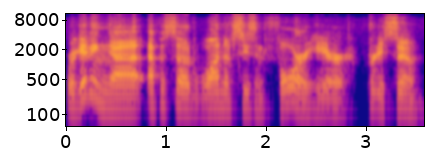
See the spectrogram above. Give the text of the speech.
we're getting uh episode one of season four here pretty soon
